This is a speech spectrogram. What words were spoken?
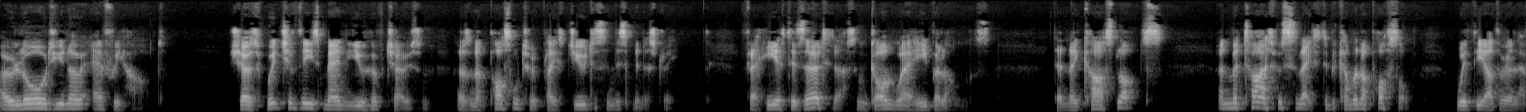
O Lord, you know every heart. Show us which of these men you have chosen as an apostle to replace Judas in this ministry, for he has deserted us and gone where he belongs. Then they cast lots, and Matthias was selected to become an apostle with the other eleven.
